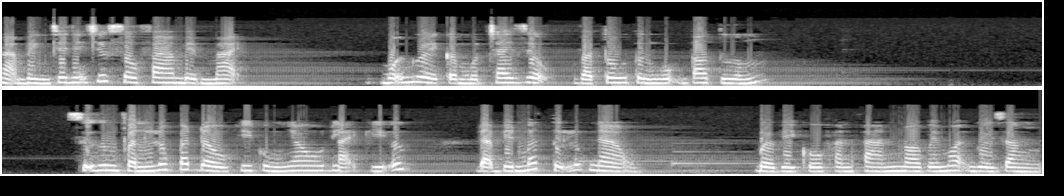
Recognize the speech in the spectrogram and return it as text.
ngả mình trên những chiếc sofa mềm mại. Mỗi người cầm một chai rượu và tu từng ngụm to tướng. Sự hưng phấn lúc bắt đầu khi cùng nhau đi lại ký ức đã biến mất từ lúc nào. Bởi vì cô phán phán nói với mọi người rằng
